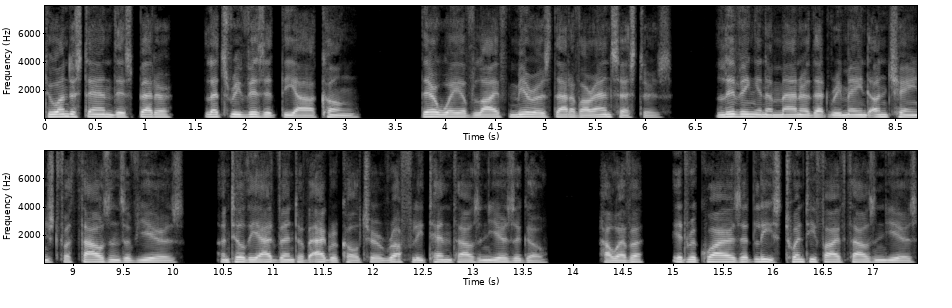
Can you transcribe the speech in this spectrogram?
To understand this better, let's revisit the Ah Kung. Their way of life mirrors that of our ancestors, living in a manner that remained unchanged for thousands of years, until the advent of agriculture roughly 10,000 years ago. However, it requires at least 25,000 years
